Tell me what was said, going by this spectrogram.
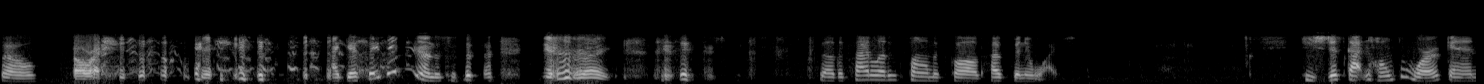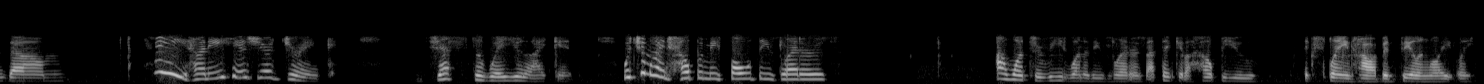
So. All right. I guess they didn't understand. right. so the title of this poem is called Husband and Wife. He's just gotten home from work and um hey honey, here's your drink. Just the way you like it. Would you mind helping me fold these letters? I want to read one of these letters. I think it'll help you explain how I've been feeling lately.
